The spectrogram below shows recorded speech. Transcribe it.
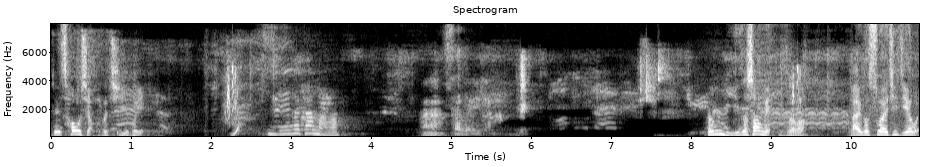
这臭小子欺负人，你今天在干嘛？嗯，稍等一下。蹬鼻子上脸是吧？来个帅气结尾。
